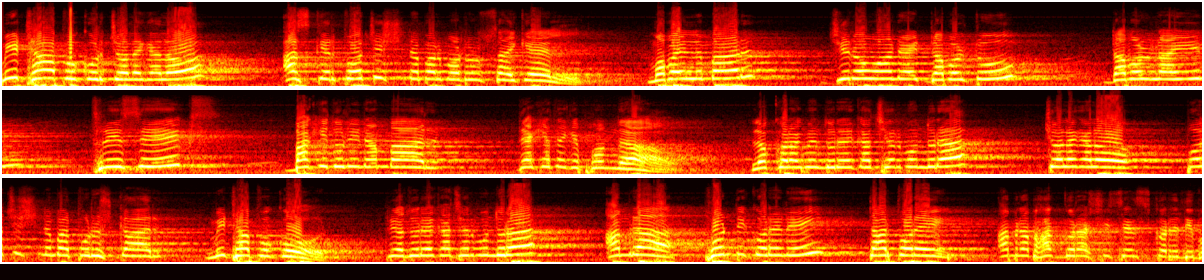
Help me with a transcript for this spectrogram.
মিঠা পুকুর চলে গেল আজকের পঁচিশ নম্বর motor cycle mobile number zero one eight double two, double nine three six. বাকি দুটি নাম্বার দেখে দেখে ফোন দাও। লক্ষ্য রাখবেন দূরের কাছের বন্ধুরা, চলে গেল পঁচিশ নম্বর পুরস্কার মিঠা পুকুর। প্রিয় দূরের কাছের বন্ধুরা, আমরা ফোনটি করে নেই, তারপরে আমরা ভাগ্য রাশি চেঞ্জ করে দিব।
